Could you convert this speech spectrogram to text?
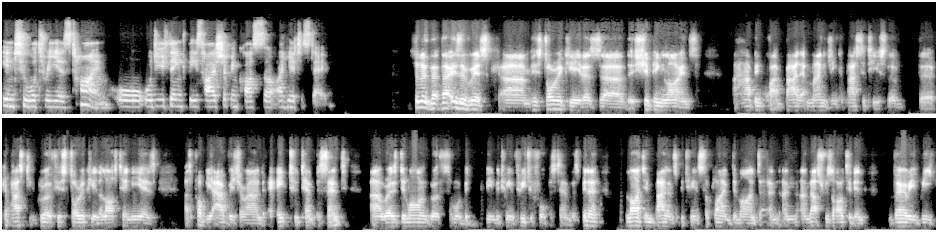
in two or three years' time? Or, or do you think these higher shipping costs are, are here to stay? So look, that, that is a risk. Um, historically, there's uh, the shipping lines have been quite bad at managing capacity. So the, the capacity growth historically in the last 10 years has probably averaged around 8 to 10%, uh, whereas demand growth somewhere been between 3 to 4%. There's been a large imbalance between supply and demand, and, and, and that's resulted in very weak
